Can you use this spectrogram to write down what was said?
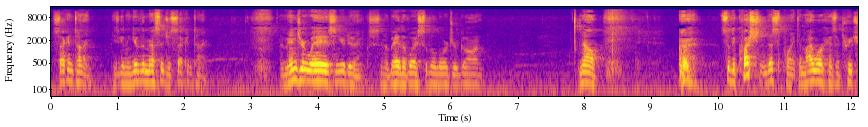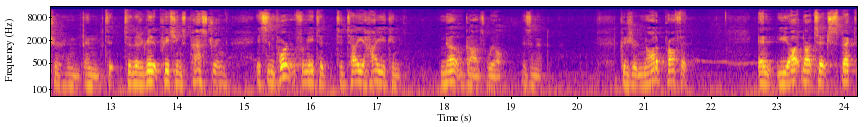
Second time. He's going to give the message a second time. Amend your ways and your doings, and obey the voice of the Lord your God. Now, so the question at this point, in my work as a preacher, and, and to, to, the degree that preaching is pastoring, it's important for me to, to tell you how you can know God's will, isn't it? Because you're not a prophet, and you ought not to expect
